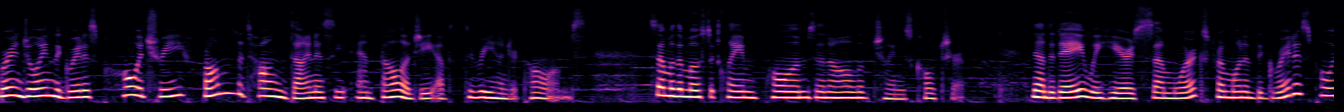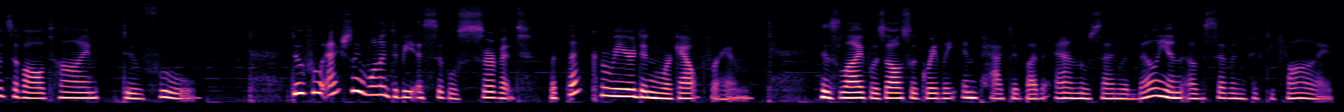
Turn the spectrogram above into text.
We're enjoying the greatest poetry from the Tang Dynasty anthology of 300 poems, some of the most acclaimed poems in all of Chinese culture. Now, today we hear some works from one of the greatest poets of all time, Du Fu. Du Fu actually wanted to be a civil servant, but that career didn't work out for him. His life was also greatly impacted by the An-Lushan Rebellion of 755,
